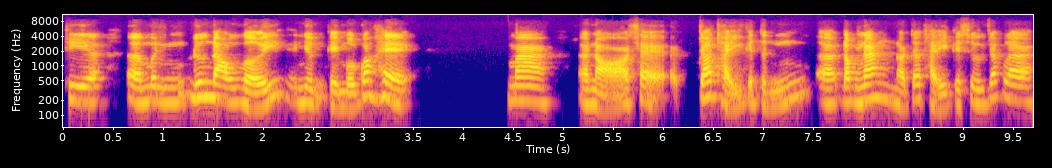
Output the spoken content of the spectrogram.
thì uh, mình đương đầu với những cái mối quan hệ mà uh, nó sẽ cho thấy cái tính uh, đồng năng nó cho thấy cái sự rất là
